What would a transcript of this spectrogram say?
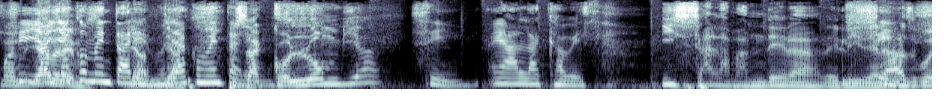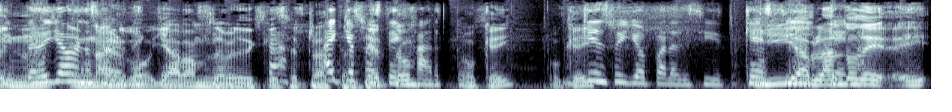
bueno, sí, ya, ya comentaremos, ya, comentaremos. O sea, Colombia sí, a la cabeza. iza la bandera de liderazgo Sí, sí, en, ya algo. qué. Ya vamos a ver de O qué sea, se trata. hay que ¿cierto? festejar todo. Ok, ok. ¿Quién soy yo para decir que y sí? hablando que no? de eh,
